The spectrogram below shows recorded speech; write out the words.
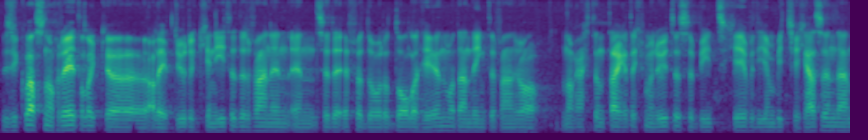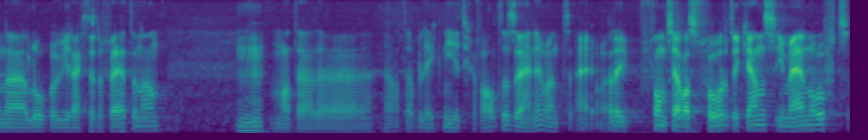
Dus ik was nog redelijk, uh, allee, natuurlijk genieten ervan en, en even door het dolle heen. Maar dan denk je van, ja, nog 88 minuten, ze geven die een beetje gas en dan lopen we weer achter de feiten aan. Mm -hmm. Maar dat, uh, ja, dat bleek niet het geval te zijn. Hè, want allee, ik vond zelfs voor de kans in mijn hoofd,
